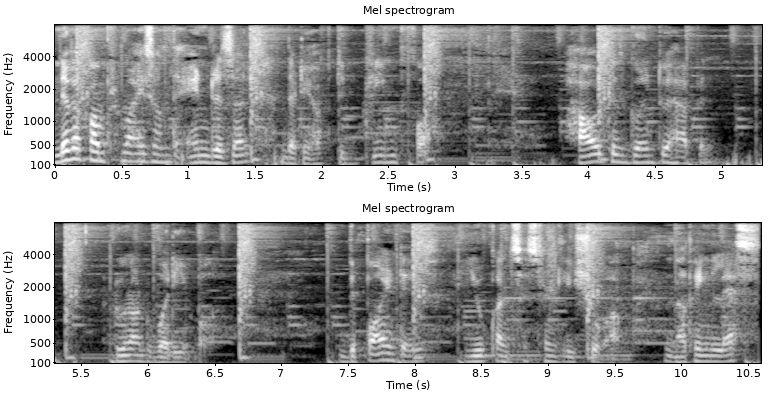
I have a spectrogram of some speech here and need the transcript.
Never compromise on the end result that you have to dream for. How it is going to happen do not worry about. The point is you consistently show up. Nothing less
